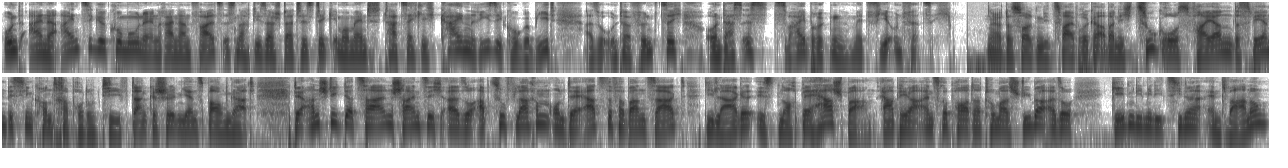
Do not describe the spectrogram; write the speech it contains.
Und eine einzige Kommune in Rheinland-Pfalz ist nach dieser Statistik im Moment tatsächlich kein Risikogebiet, also unter 50. Und und das ist Zweibrücken mit 44. Ja, das sollten die Zweibrücke aber nicht zu groß feiern. Das wäre ein bisschen kontraproduktiv. Dankeschön, Jens Baumgart. Der Anstieg der Zahlen scheint sich also abzuflachen und der Ärzteverband sagt, die Lage ist noch beherrschbar. RPA1-Reporter Thomas Stüber, also geben die Mediziner Entwarnung?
